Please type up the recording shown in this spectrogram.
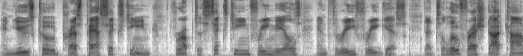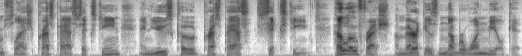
and use code PressPass16 for up to 16 free meals and three free gifts. That's HelloFresh.com slash PressPass16 and use code PressPass16. HelloFresh, America's number one meal kit.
